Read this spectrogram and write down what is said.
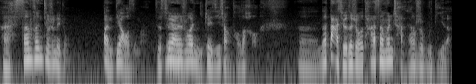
哎，三分就是那种半吊子嘛。就虽然说你这几场投的好，嗯、那大学的时候他三分产量是不低的，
